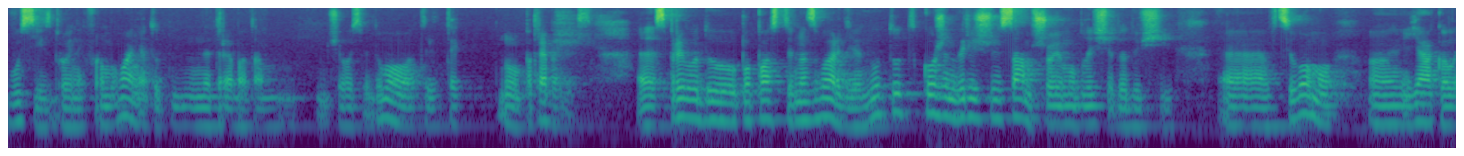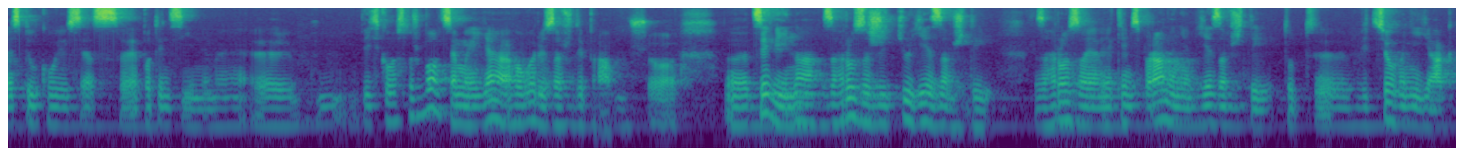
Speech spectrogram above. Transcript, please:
в усіх збройних формуваннях. Тут не треба там чогось видумовувати. Так, ну, потреба. Е, З приводу попасти в Нацгвардію, ну тут кожен вирішує сам, що йому ближче до душі. Е, В цілому, е, я коли спілкуюся з потенційними е, військовослужбовцями, я говорю завжди правду, що це війна, загроза життю є завжди. Загроза якимсь пораненням є завжди. Тут е, від цього ніяк.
